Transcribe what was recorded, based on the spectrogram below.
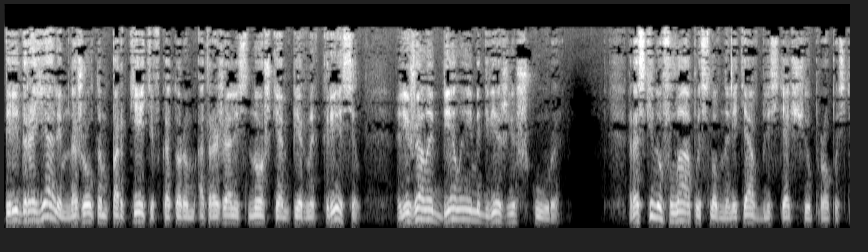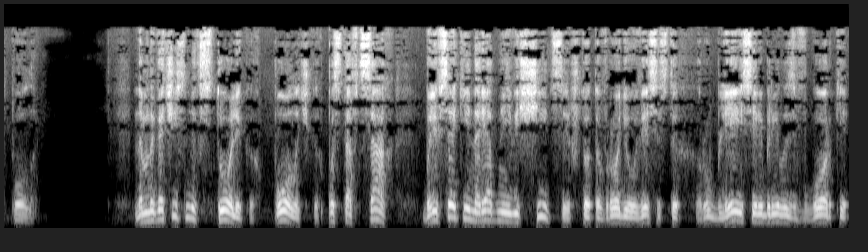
Перед роялем на желтом паркете, в котором отражались ножки ампирных кресел, лежала белая медвежья шкура, раскинув лапы, словно летя в блестящую пропасть пола. На многочисленных столиках, полочках, поставцах были всякие нарядные вещицы, что-то вроде увесистых рублей серебрилось в горке,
